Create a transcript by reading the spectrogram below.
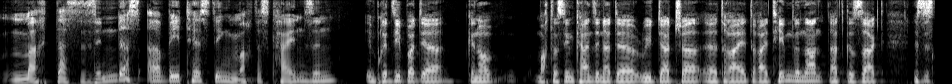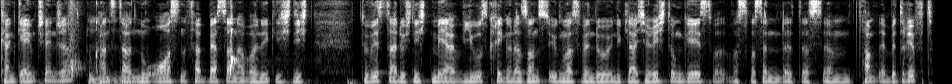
macht das Sinn, das AB-Testing? Macht das keinen Sinn? Im Prinzip hat der, genau, macht das Sinn, keinen Sinn, hat der Reed Dutcher äh, drei, drei Themen genannt, hat gesagt, es ist kein Gamechanger, du kannst da Nuancen verbessern, aber wirklich nicht, du wirst dadurch nicht mehr Views kriegen oder sonst irgendwas, wenn du in die gleiche Richtung gehst, was, was dann das ähm, Thumbnail betrifft.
